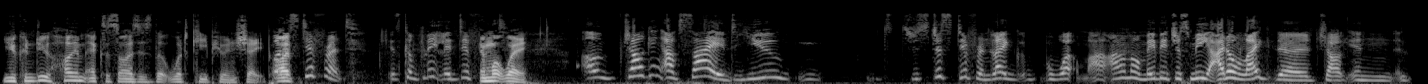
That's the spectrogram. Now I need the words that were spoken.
you can do home exercises that would keep you in shape. But it's I've, different. It's completely different. in what way? Um, jogging outside, you just just different. Like what? I, I don't know. Maybe it's just me. I don't like the jog in.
